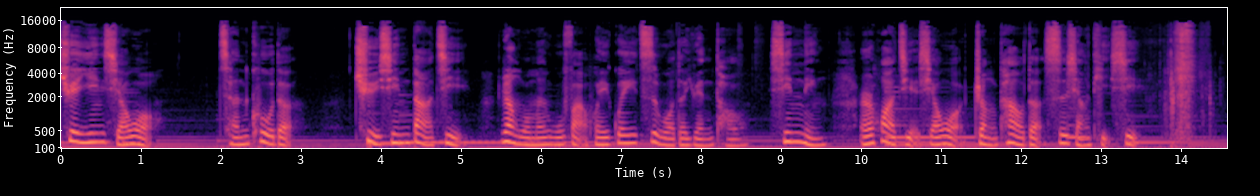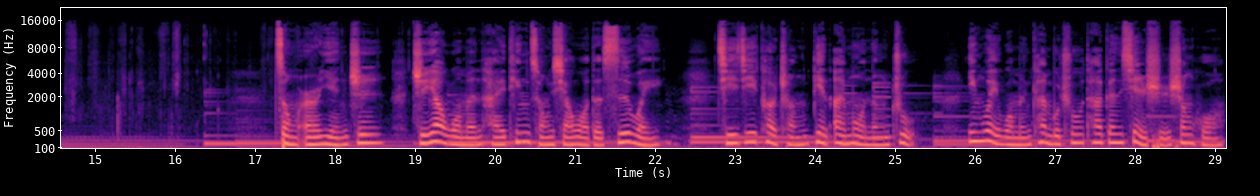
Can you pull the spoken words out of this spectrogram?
却因小我残酷的去心大计，让我们无法回归自我的源头心灵，而化解小我整套的思想体系。总而言之，只要我们还听从小我的思维，奇迹课程便爱莫能助，因为我们看不出它跟现实生活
